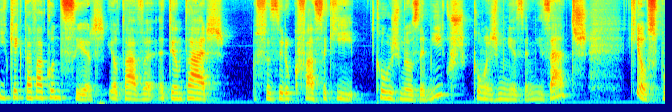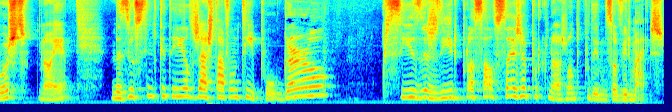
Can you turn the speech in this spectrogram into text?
e o que é que estava a acontecer? Eu estava a tentar fazer o que faço aqui com os meus amigos, com as minhas amizades, que é o suposto, não é? Mas eu sinto que até eles já estavam tipo, girl, precisas de ir para o salve seja porque nós não te podemos ouvir mais.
